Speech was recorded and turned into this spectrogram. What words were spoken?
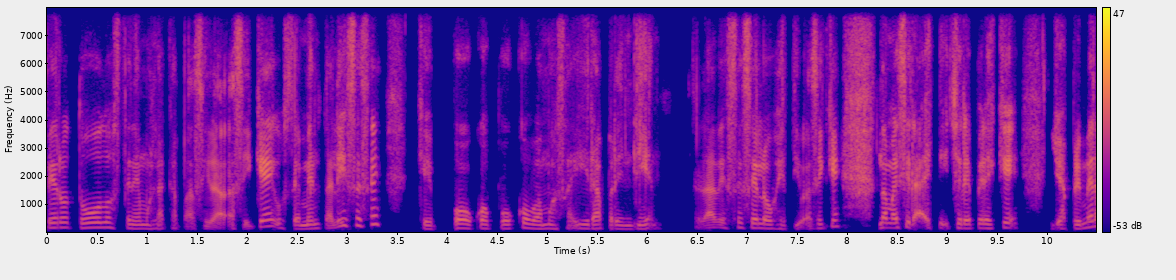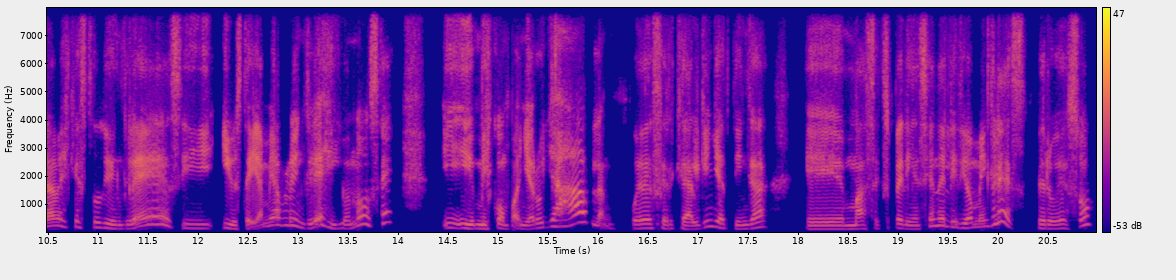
pero todos tenemos la capacidad. Así que usted mentalícese que poco a poco vamos a ir aprendiendo. ¿verdad? Ese es el objetivo. Así que no me decir, ay, teacher, pero es que yo es primera vez que estudio inglés y, y usted ya me habló inglés y yo no sé, y, y mis compañeros ya hablan. Puede ser que alguien ya tenga eh, más experiencia en el idioma inglés, pero eso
